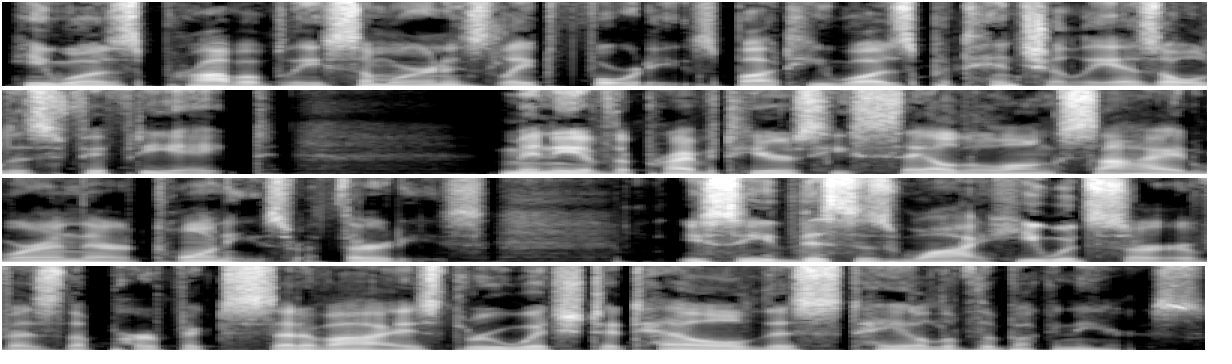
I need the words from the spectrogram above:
He was probably somewhere in his late 40s, but he was potentially as old as 58. Many of the privateers he sailed alongside were in their 20s or 30s. You see, this is why he would serve as the perfect set of eyes through which to tell this tale of the buccaneers.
